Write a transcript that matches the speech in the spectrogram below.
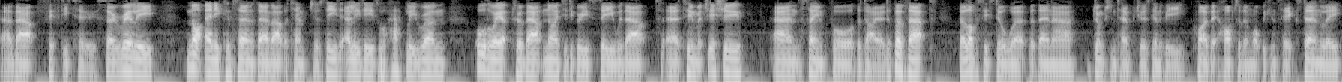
about 52. So really not any concerns there about the temperatures. These LEDs will happily run all the way up to about 90 degrees C without uh, too much issue, and same for the diode. Above that, they'll obviously still work, but then our junction temperature is going to be quite a bit hotter than what we can see externally,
